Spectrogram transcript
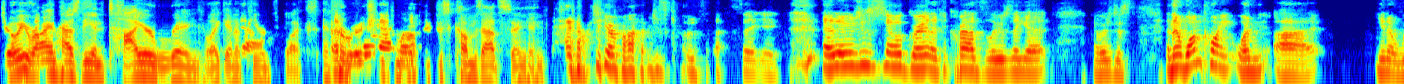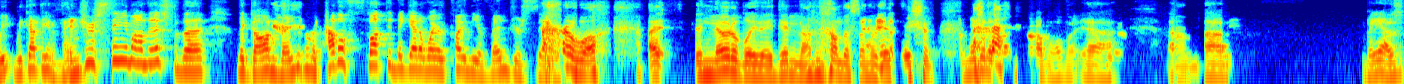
Joey Ryan has the entire ring like in a yeah. plex, and, and Hiroshi Yamato like, just comes out singing. Hiroshi Yamato just comes out singing, and it was just so great. Like the crowd's losing it. It was just, and then one point when uh, you know, we, we got the Avengers theme on this for the the Gone Avengers. I'm like, how the fuck did they get away with playing the Avengers theme? well, I, notably they didn't on, on the summer vacation. I'm making Maybe trouble, but yeah. Um, um, but yeah, this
